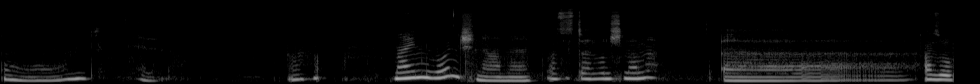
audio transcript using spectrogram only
und Helena. Mhm. Mein Wunschname. Was ist dein Wunschname? Äh, Also,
